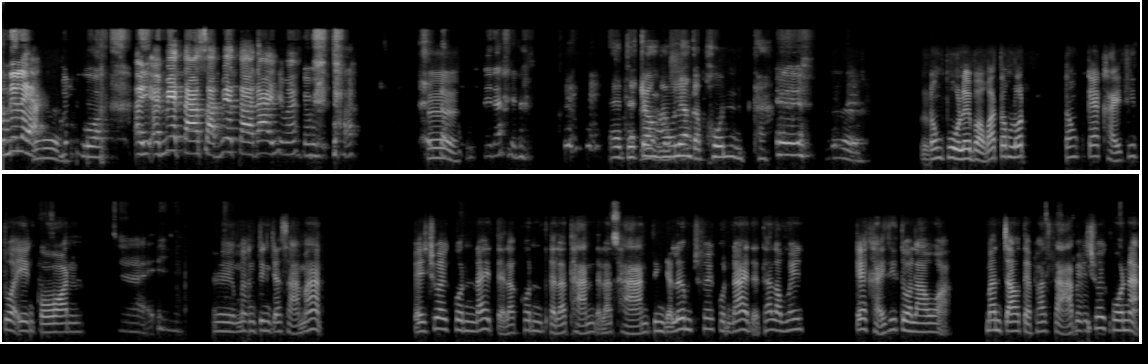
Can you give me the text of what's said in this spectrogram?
นนี่แหละเออหลวงปู่บอกไอไอเมตตาสัตว์เมตตาได้ใช่ไหมเมตตาเออ ไม่ได้นะแต่จะจ้องเอาเรื่องกับคุณค่ะ เออ เออหลวงปู่เลยบอกว่าต้องลด ต้องแก้ไขที่ตัวเองก่อน ใช่ เออ มันจึงจะสามารถไปช่วยคนได้แต่ละคนแต่ละฐานแต่ละฐานจึงจะเริ่มช่วยคนได้ แต่ถ้าเราไม่แก้ไขที่ตัวเรา อะ มันจะเอาแต่ภาษาไปช่วยคนอะ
